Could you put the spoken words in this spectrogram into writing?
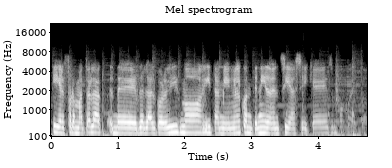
y el formato del algoritmo y también el contenido en sí. Así que es un poco de todo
